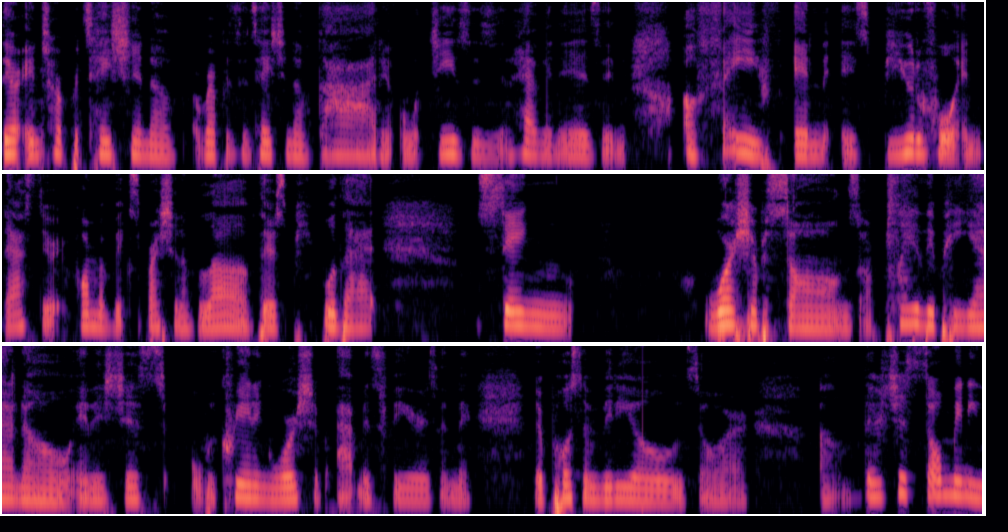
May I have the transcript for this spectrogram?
their interpretation of a representation of God and what Jesus in heaven is and of faith and it's beautiful and that's their form of expression of love. There's people that sing worship songs or play the piano and it's just creating worship atmospheres and they, they're posting videos or um, there's just so many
